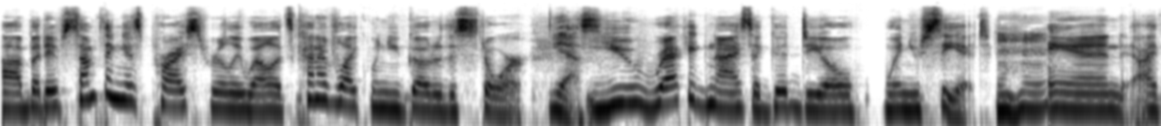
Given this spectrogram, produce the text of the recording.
Uh, but if something is priced really well, it's kind of like when you go to the store. Yes. You recognize a good deal when you see it. And I,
